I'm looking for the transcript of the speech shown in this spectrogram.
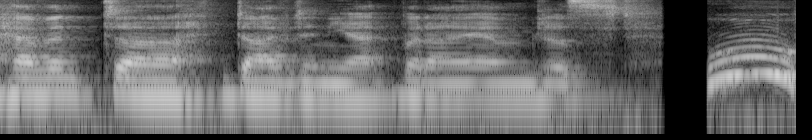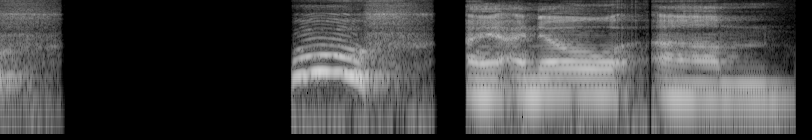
haven't uh, dived in yet, but I am just woo, woo. I I know um,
